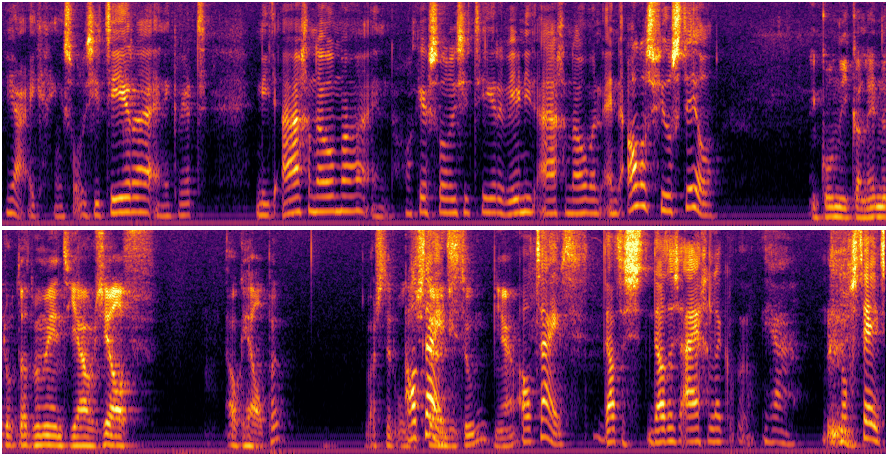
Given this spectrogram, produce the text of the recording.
ja, ik ging solliciteren en ik werd niet aangenomen. En nog een keer solliciteren, weer niet aangenomen. En alles viel stil. En kon die kalender op dat moment jou zelf ook helpen? Was het een ondersteuning Altijd. toen? Ja. Altijd. Dat is, dat is eigenlijk, ja, nog steeds.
